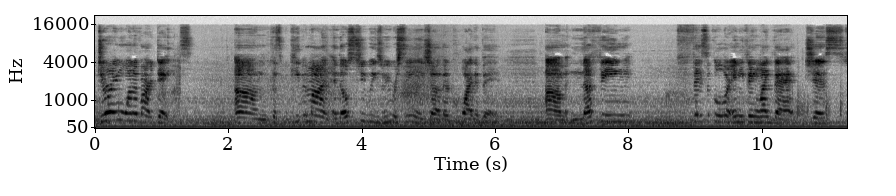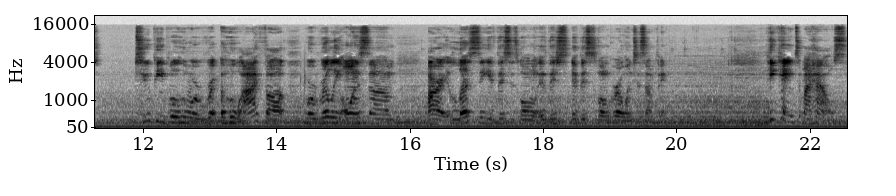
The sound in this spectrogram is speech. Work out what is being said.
During one of our dates, um, because keep in mind, in those two weeks, we were seeing each other quite a bit. Um, nothing physical or anything like that. Just two people who were re- who I thought were really on some. All right, let's see if this is going if this if this is going to grow into something. He came to my house.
